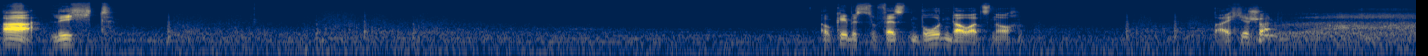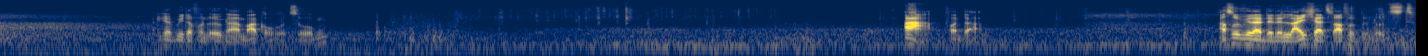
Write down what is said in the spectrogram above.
Ah, Licht. Okay, bis zum festen Boden dauert's noch. War ich hier schon? Ich habe wieder von irgendeinem Makro gezogen. Ah, von da. Achso, wieder der Leiche als Waffe benutzt.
